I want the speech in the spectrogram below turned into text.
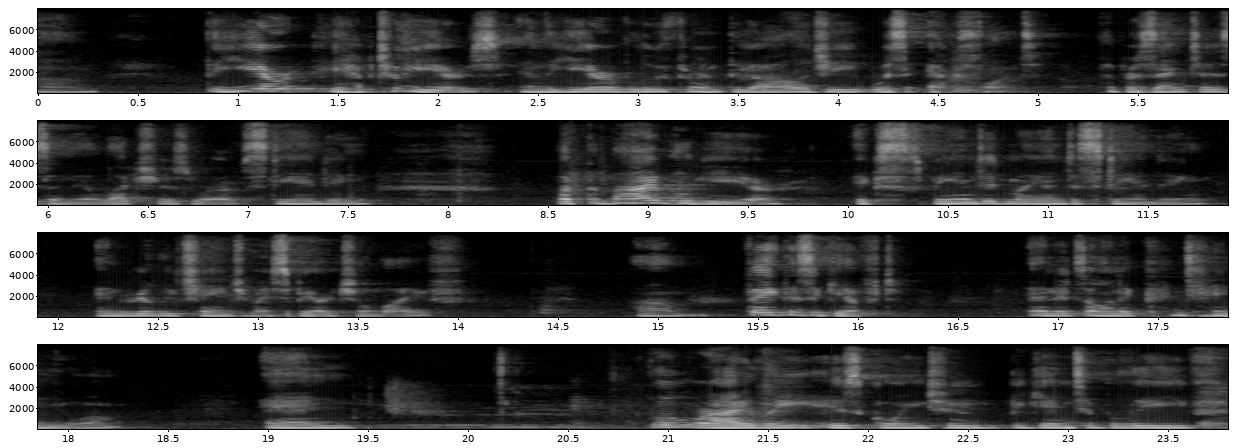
Um, the year, you have two years, and the year of Lutheran theology was excellent. The presenters and their lectures were outstanding. But the Bible year expanded my understanding and really changed my spiritual life. Um, faith is a gift, and it's on a continuum. And Lil Riley is going to begin to believe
